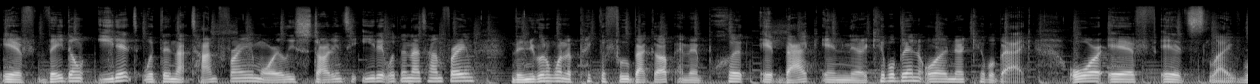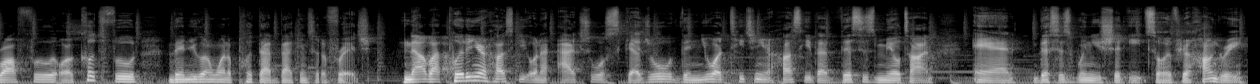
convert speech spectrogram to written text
if they don't eat it within that time frame or at least starting to eat it within that time frame then you're going to want to pick the food back up and then put it back in their kibble bin or in their kibble bag. Or if it's like raw food or cooked food then you're going to want to put that back into the fridge now by putting your husky on an actual schedule, then you are teaching your husky that this is mealtime and this is when you should eat. So if you're hungry,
